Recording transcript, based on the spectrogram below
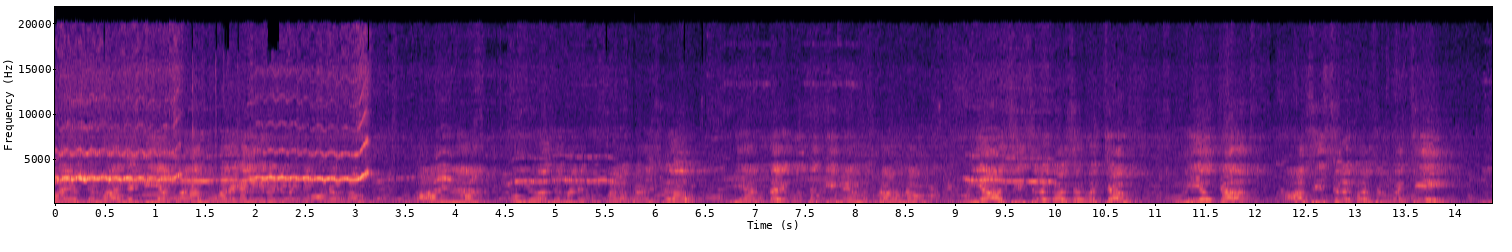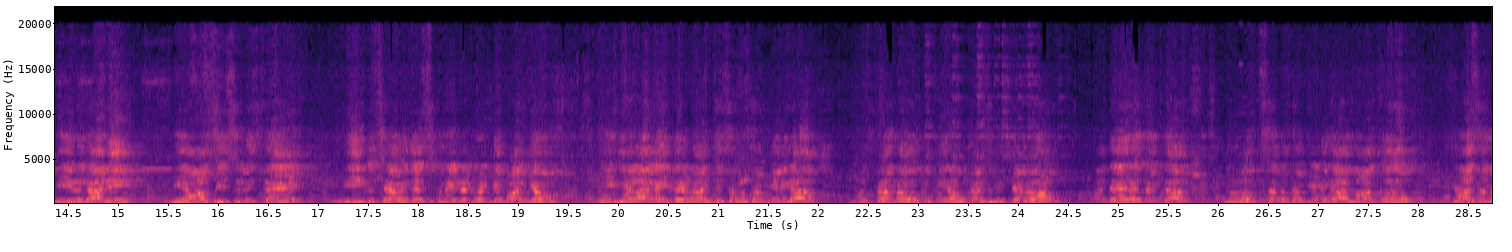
ఆ యొక్క రాజకీయ పరంపర కలిగినటువంటి కుటుంబం. ఆయన ఈ రోజు మనకు బలపరుస్తూ మీ అందరి ముందుకి మేము వస్తా ఉన్నాం. మీ ఆశీస్సుల కోసం వచ్చాం. మీ యొక్క ఆశీస్సుల కోసం వచ్చి మీరు కానీ మీ ఆశీస్సులు ఇస్తే మీకు సేవ చేసుకునేటటువంటి భాగ్యం మీకు ఎలాగైతే రాజ్యసభ సభ్యునిగా మస్తాన్ రావుకు మీరు అవకాశం ఇచ్చారో అదే రకంగా లోక్సభ సభ్యుడిగా నాకు శాసన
